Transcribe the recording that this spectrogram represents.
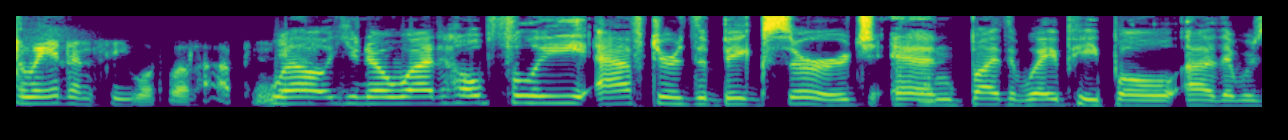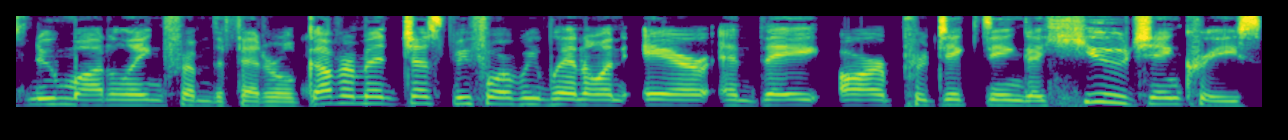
wait and see what will happen. Well, you know what? Hopefully, after the big surge, and by the way, people, uh, there was new modeling from the federal government just before we went on air, and they are predicting a huge increase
